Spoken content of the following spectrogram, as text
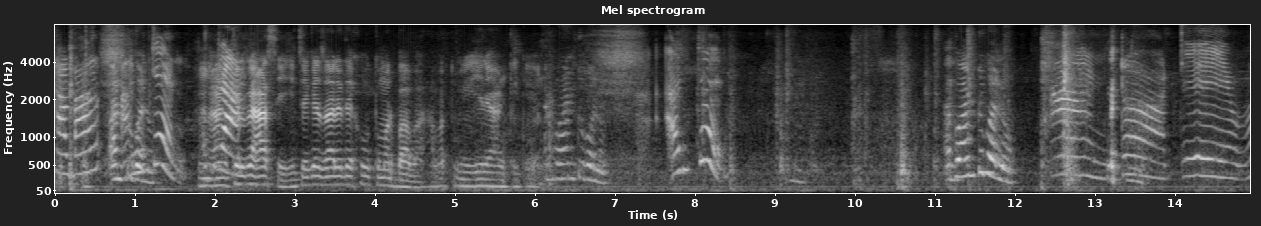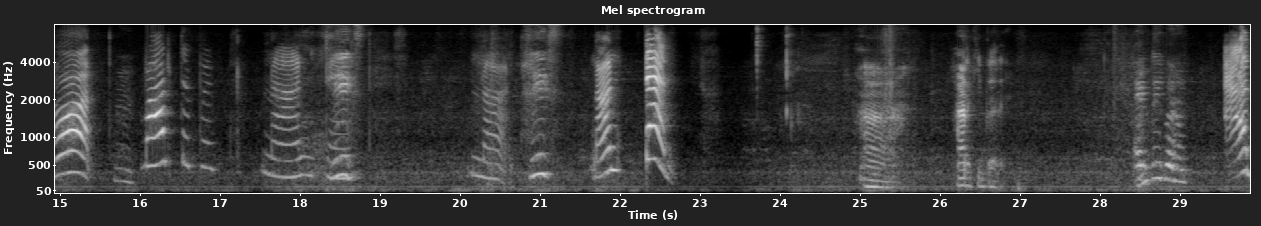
খাবার আন্টু বলো। আঙ্কেল আঙ্কেলরা আছে। এই জায়গায় যারে দেখো তোমার বাবা। আবার তুমি এর আঙ্কেল কে বলো আন্টু বলো। আঙ্কেল আবু আন্টু বলো। আন্টে what হুম what the nine six nine six nine ten. হ্যাঁ আর কি পারে? এক দুই পারো। এক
